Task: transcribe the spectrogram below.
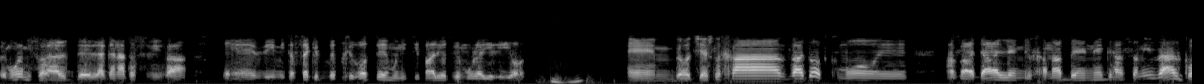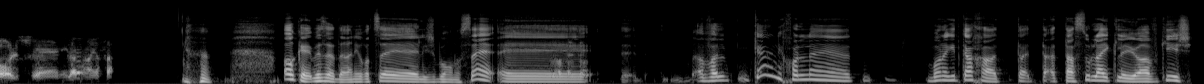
ומול המשרד להגנת הסביבה, אה, והיא מתעסקת בבחירות אה, מוניציפליות ומול העיריות. Mm-hmm. אה, בעוד שיש לך ועדות כמו אה, הוועדה למלחמה בנגע הסמים והאלכוהול, שאני לא יודע מה יפה. אוקיי, בסדר, אני רוצה לשבור נושא. אה, אבל כן, אני יכול... אה, בוא נגיד ככה, ת, ת, תעשו לייק ליואב קיש,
